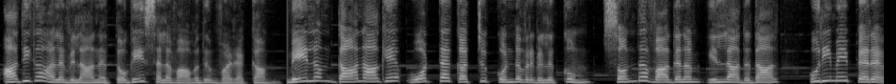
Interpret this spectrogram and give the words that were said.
அதிக அளவிலான தொகை செலவாவது வழக்கம். மேலும் தானாக ஓட்ட கற்றுக்கொண்டவர்களுக்கும் சொந்த வாகனம் இல்லாததால் உரிமை பெற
